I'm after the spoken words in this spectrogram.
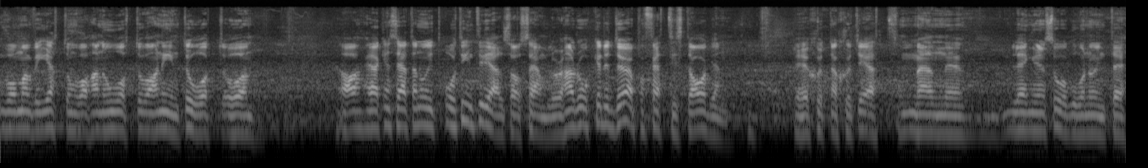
vad, man vet om vad han åt och vad han inte åt. Och, ja, jag kan säga att han åt- inte ihjäl sig av semlor. Han råkade dö på fettisdagen eh, 1771 men eh, längre än så går nog inte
